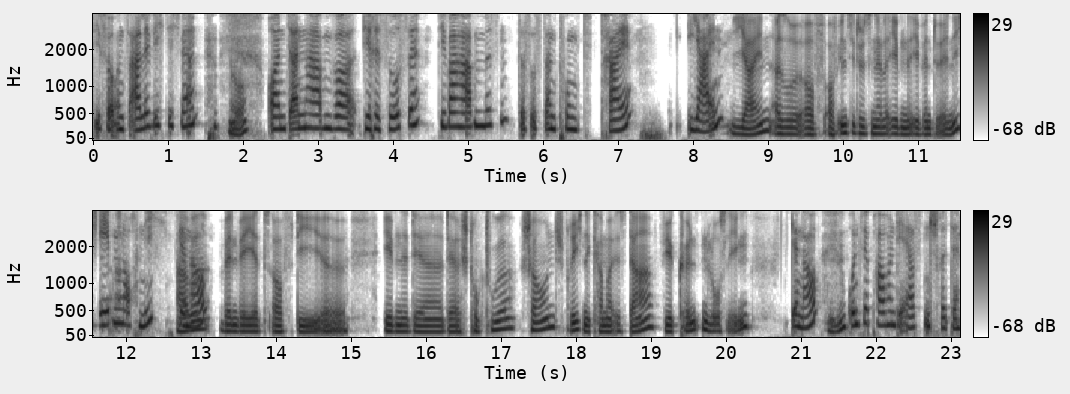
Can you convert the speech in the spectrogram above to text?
die für uns alle wichtig wären. Ja. Und dann haben wir die Ressource, die wir haben müssen. Das ist dann Punkt drei. Jein. Jein, also auf, auf institutioneller Ebene eventuell nicht. Eben noch nicht, genau. Aber wenn wir jetzt auf die äh, Ebene der, der Struktur schauen, sprich, eine Kammer ist da, wir könnten loslegen. Genau. Mhm. Und wir brauchen die ersten Schritte.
